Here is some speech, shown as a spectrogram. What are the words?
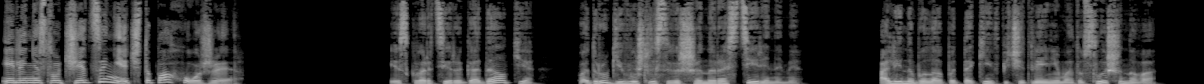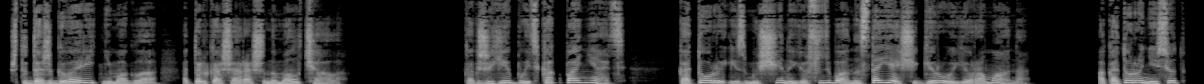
или не случится нечто похожее. Из квартиры гадалки подруги вышли совершенно растерянными. Алина была под таким впечатлением от услышанного, что даже говорить не могла, а только ошарашенно молчала. Как же ей быть, как понять, который из мужчин ее судьба, настоящий герой ее романа, а который несет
